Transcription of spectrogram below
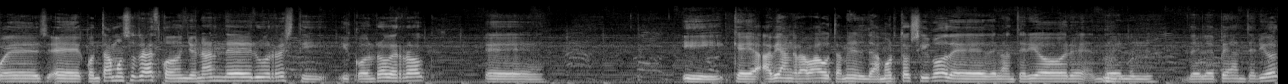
Pues eh, contamos otra vez con Jonander Urresti y con Robert Rock. eh, y que habían grabado también el de Amor Tóxico de- del anterior eh, del, del EP anterior.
